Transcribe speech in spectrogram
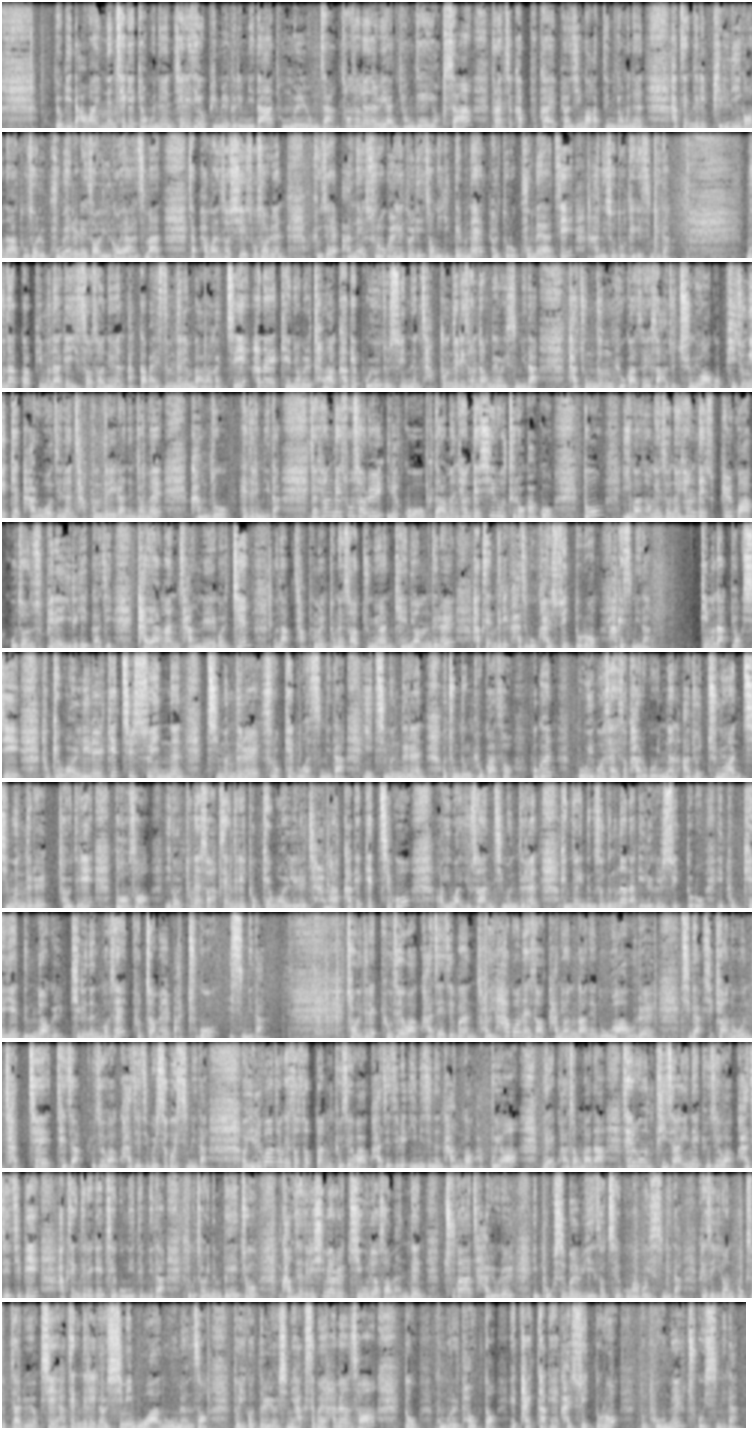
여기 나와 있는 책의 경우는 체리새우 비밀글입니다. 동물농장, 청소년을 위한 경제의 역사, 프란츠 카프카의 변신과 같은 경우는 학생들이 빌리거나 도서를 구매를 해서 읽어야 하지만 자 박완서 씨의 소설은 교재 안에 수록을 해둘 예정이기 때문에 별도로 구매하지 않으셔도 되겠습니다. 문학과 비문학에 있어서는 아까 말씀드린 바와 같이 하나의 개념을 정확하게 보여줄 수 있는 작품들이 선정되어 있습니다. 다 중등 교과서에서 아주 중요하고 비중 있게 다루어지는 작품들이라는 점을 강조해드립니다. 자, 현대 소설을 읽고 그 다음은 현대 시로 들어가고 또 이 과정에서는 현대 수필과 고전 수필에 이르기까지 다양한 장르에 걸친 문학 작품을 통해서 중요한 개념들을 학생들이 가지고 갈 수 있도록 하겠습니다. 비문학 역시 독해 원리를 깨칠 수 있는 지문들을 수록해 놓았습니다. 이 지문들은 중등 교과서 혹은 모의고사에서 다루고 있는 아주 중요한 지문들을 저희들이 넣어서 이걸 통해서 학생들이 독해 원리를 정확하게 깨치고 어, 이와 유사한 지문들은 굉장히 능수능란하게 읽을 수 있도록 이 독해의 능력을 기르는 것에 초점을 맞추고 있습니다. 저희들의 교재와 과제집은 저희 학원에서 단연간의 노하우를 집약시켜 놓은 자체 제작 교재와 과제집을 쓰고 있습니다. 어, 1과정에서 썼던 교재와 과제집의 이미지는 다음과 같고요. 매 과정마다 새로운 디자인의 교재와 과제집이 학생들에게 제공이 됩니다. 그리고 저희는 매주 강사들이 심혈을 기울여서 만든 추가 자료를 이 복습을 위해서 제공하고 있습니다. 그래서 이런 복습 자료 역시 학생들이 열심히 모아 놓으면서 또 이것들을 열심히 학습을 하면서 또 공부를 더욱더 타이트하게 갈 수 있도록 또 도움을 주고 있습니다.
